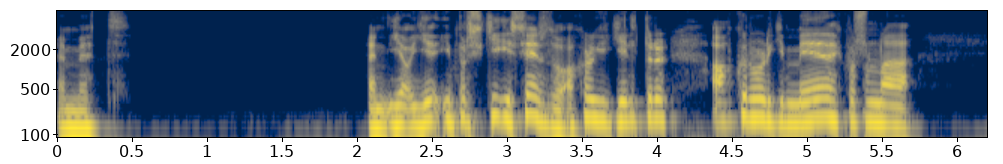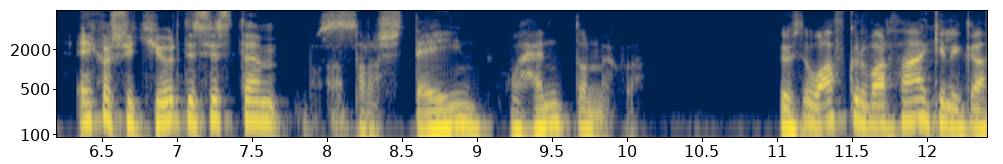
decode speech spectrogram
einmitt. En já, ég, ég bara skil, ég segi eins og þú okkur ekki gildur, okkur voru ekki með eitthvað svona eitthvað security system? Bara stein og hendunum eitthvað. Þú veist, og af hverju var það ekki líka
